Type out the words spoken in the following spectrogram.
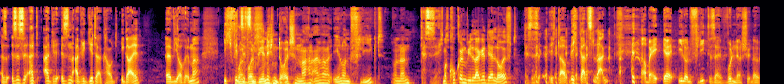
also es ist halt, es ist ein aggregierter Account, egal, äh, wie auch immer. Ich finde wollen, wollen nicht, wir nicht einen Deutschen machen, einfach Elon fliegt und dann das ist echt mal gucken, wie lange der läuft. Das ist, ich glaube nicht ganz lang, aber Elon fliegt ist ein wunderschöner,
